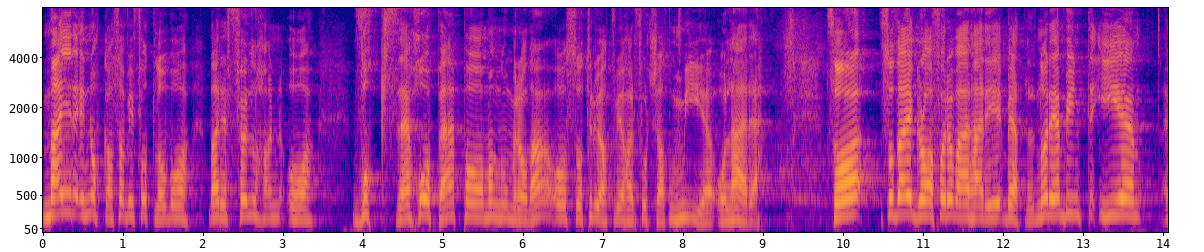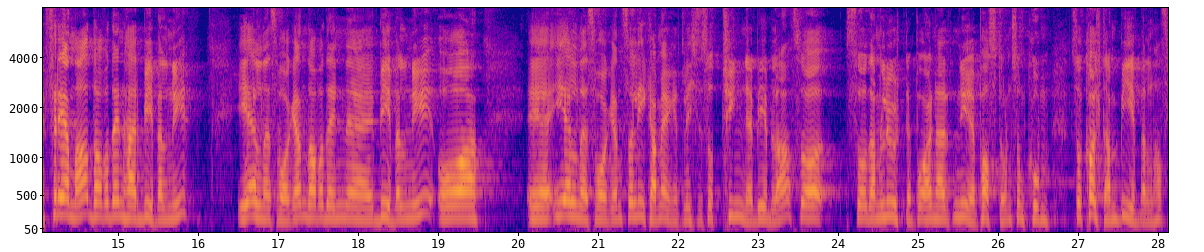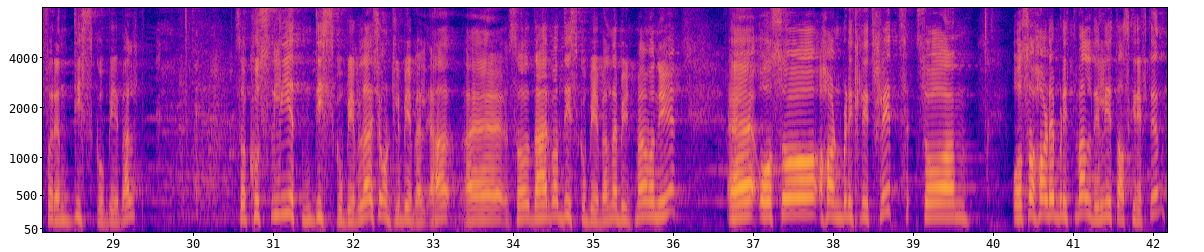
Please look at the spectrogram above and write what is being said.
Mer enn noe så har vi fått lov å bare følge han og vokse håpet på mange områder. Og så tror jeg at vi har fortsatt mye å lære. Så, så da er jeg glad for å være her i Betel. Når jeg begynte i eh, Frena, da var denne Bibelen ny. I Elnesvågen, da var den eh, Bibelen ny. Og eh, i Elnesvågen så liker de egentlig ikke så tynne bibler. Så, så de lurte på den nye pastoren som kom, så kalte de Bibelen hans for en diskobibel. Så hvordan liten diskobibel er ikke ordentlig bibel. Ja, eh, så det her var diskobibelen jeg begynte med. Den var ny. Eh, og så har den blitt litt slitt. Og så har det blitt veldig lite av skrift inn.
